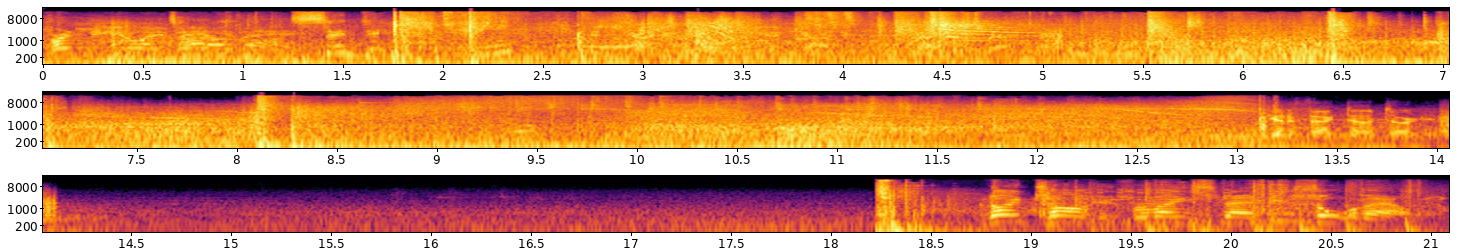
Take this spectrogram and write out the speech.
Friendly UAV Target overhead. mark. Send it. Good copy. Tracking inbound. Good effect on target. Nine targets remain standing. Sort them out.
